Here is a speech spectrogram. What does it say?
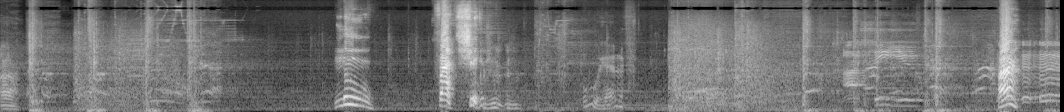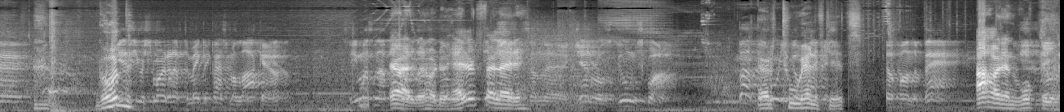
Ah. Move! Fat shit! Oh, help. I see you. Hæ? Good. Ja, eller har du help, eller? Jeg har to help-kits. Jeg har en whopping.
